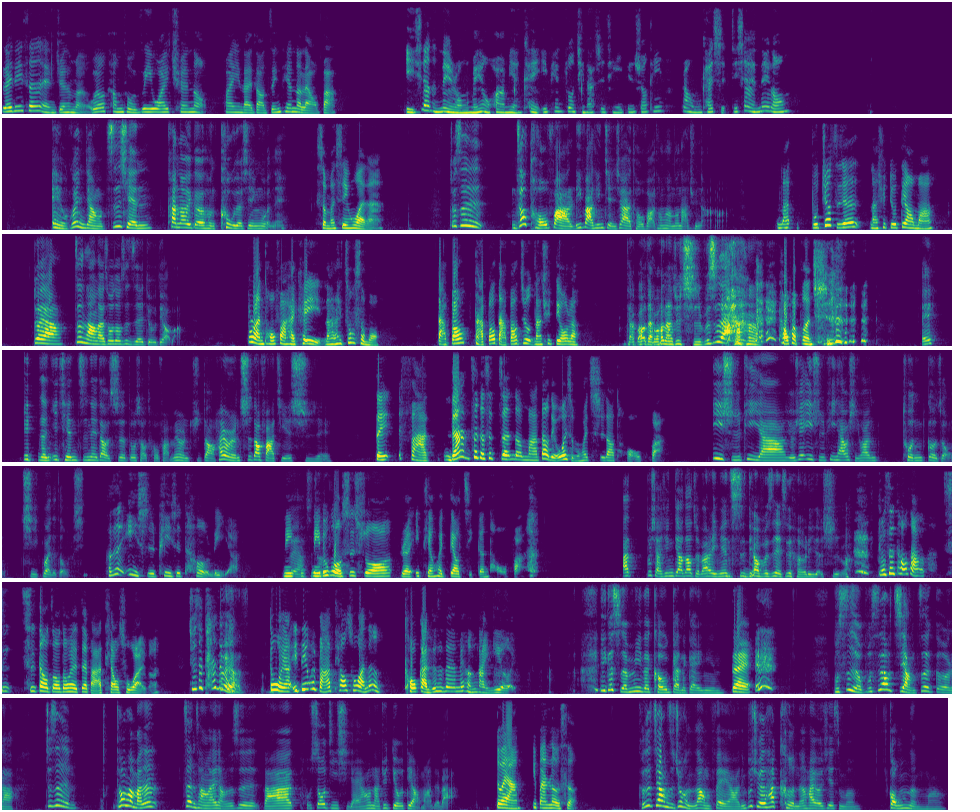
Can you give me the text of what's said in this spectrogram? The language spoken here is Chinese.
Ladies and gentlemen, welcome to ZY Channel，欢迎来到今天的聊吧。以下的内容没有画面，可以一边做其他事情一边收听。让我们开始接下来的内容。哎、我跟你讲，我之前看到一个很酷的新闻呢、什么新闻啊？就是你知道头发理发厅剪下来的头发通常都拿去哪吗？拿不就直接拿去丢掉吗？对啊，正常来说都是直接丢掉吧。不然头发还可以拿来做什么？打包、打包、打包就拿去丢了，打包打包拿去吃，不是啊？头发不能吃。哎、一人一天之内到底吃了多少头发？没有人知道，还有人吃到发结石哎、等一发，你等一下这个是真的吗？到底为什么会吃到头发？异食癖呀、有些异食癖他会喜欢吞各种奇怪的东西。可是异食癖是特例啊。你、你如果是说人一天会掉几根头发，啊，不小心掉到嘴巴里面吃掉，不是也是合理的事吗？不是通常吃吃到之后都会再把它挑出来吗？就是它那个对啊，一定会把它挑出来，那个口感就是在那边很奶叶哎。一个神秘的口感的概念。对，不是，我不是要讲这个啦，就是通常反正正常来讲，就是把它收集起来，然后拿去丢掉嘛，对吧？对啊，一般垃圾可是这样子就很浪费啊！你不觉得它可能还有一些什么功能吗？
